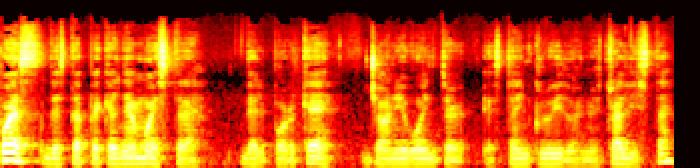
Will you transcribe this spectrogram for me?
Después de esta pequeña muestra del por qué Johnny Winter está incluido en nuestra lista,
